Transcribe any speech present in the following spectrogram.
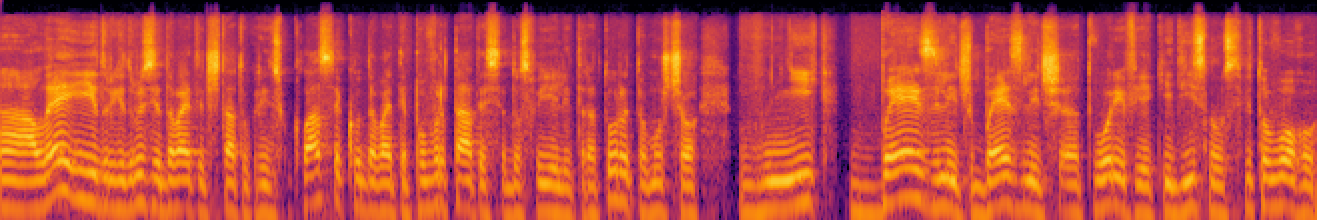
Але і, дорогі друзі, давайте читати українську класику, давайте повертатися до своєї літератури, тому що в ній безліч, безліч е, творів, які дійсно світового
